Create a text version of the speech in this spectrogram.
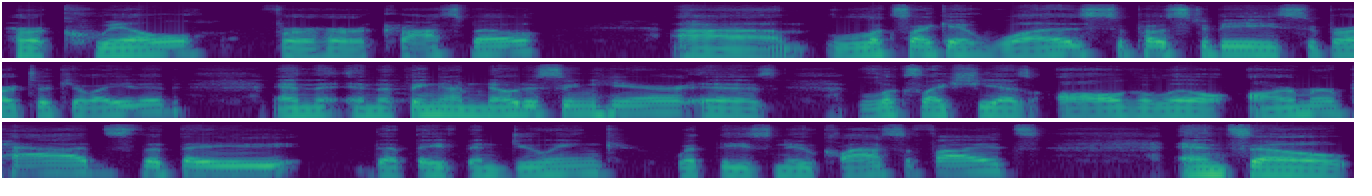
her quill for her crossbow. Um, looks like it was supposed to be super articulated, and the, and the thing I'm noticing here is looks like she has all the little armor pads that they that they've been doing with these new classifieds, and so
